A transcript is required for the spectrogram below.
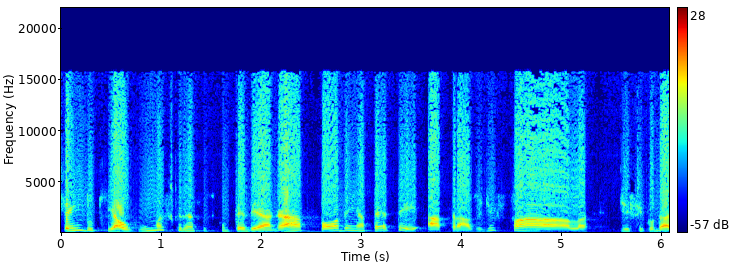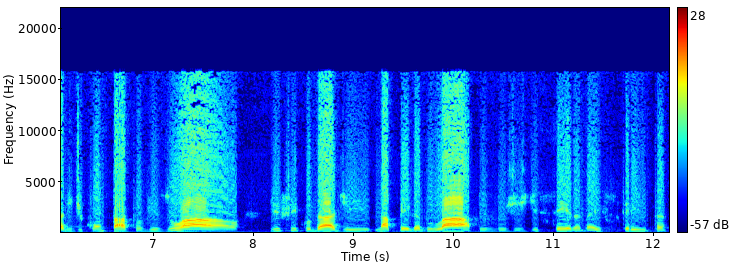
Sendo que algumas crianças com TDAH podem até ter atraso de fala, dificuldade de contato visual, dificuldade na pega do lápis, do giz de cera, da escrita,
